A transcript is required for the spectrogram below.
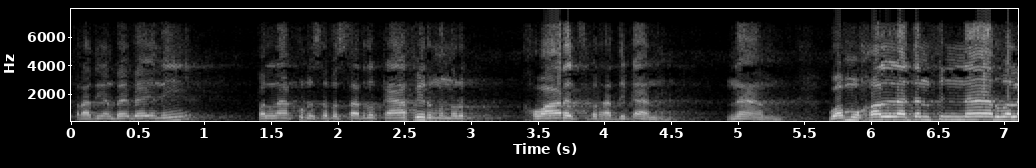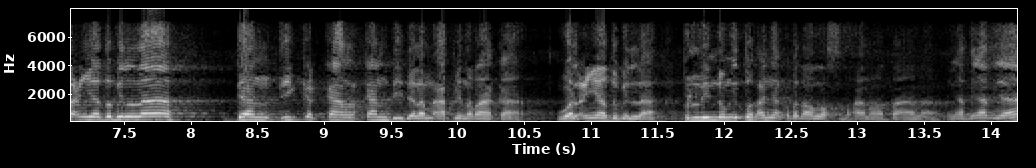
Perhatikan baik-baik ini, pelaku dosa besar itu kafir menurut Khawarij, perhatikan. Naam. Wa mukhalladan finnar wal billah dan dikekalkan di dalam api neraka. Wal billah. Berlindung itu hanya kepada Allah Subhanahu wa taala. Ingat-ingat ya.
